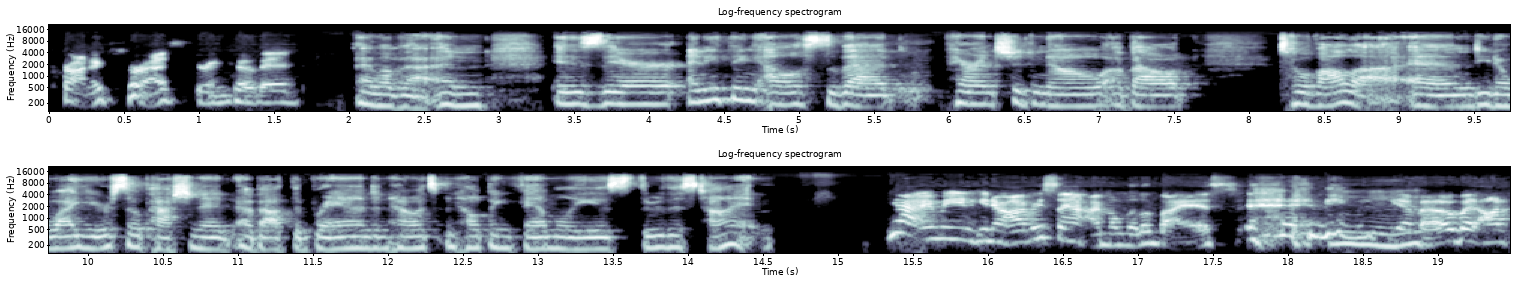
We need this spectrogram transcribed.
product for us during COVID. I love that. And is there anything else that parents should know about Tovala and you know why you're so passionate about the brand and how it's been helping families through this time. Yeah, I mean, you know, obviously I'm a little biased being mm-hmm. CMO, but on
